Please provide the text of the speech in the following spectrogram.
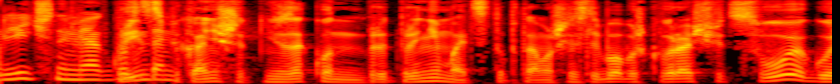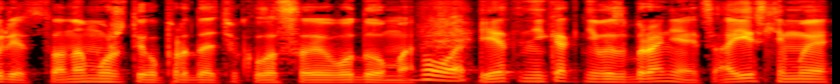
личными огурцами? В принципе, конечно, это незаконное предпринимательство, потому что если бабушка выращивает свой огурец, то она может его продать около своего дома. Вот. И это никак не возбраняется. А если мы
